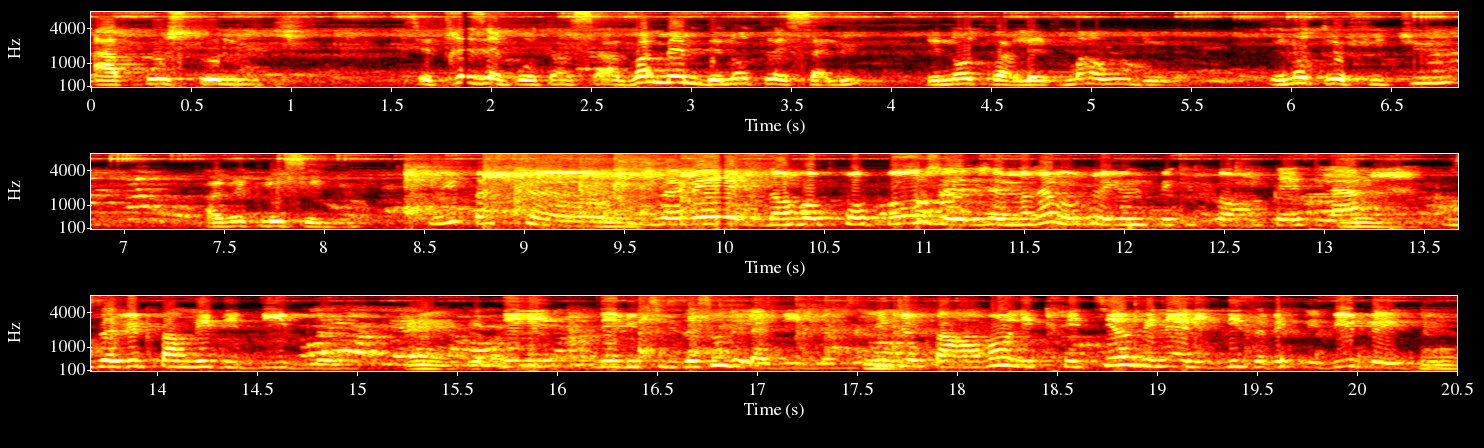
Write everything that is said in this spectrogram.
apostolique. C'est très important. Ça va même de notre salut, de notre enlèvement ou de, notre futur avec le Seigneur. Oui, parce que vous avez, dans vos propos, j'aimerais ouvrir une petite parenthèse là. Mm. Vous avez parlé des Bibles, mm, de, l'utilisation de la Bible. Vous avez mm. dit auparavant, les chrétiens venaient à l'église avec des Bibles et tout.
